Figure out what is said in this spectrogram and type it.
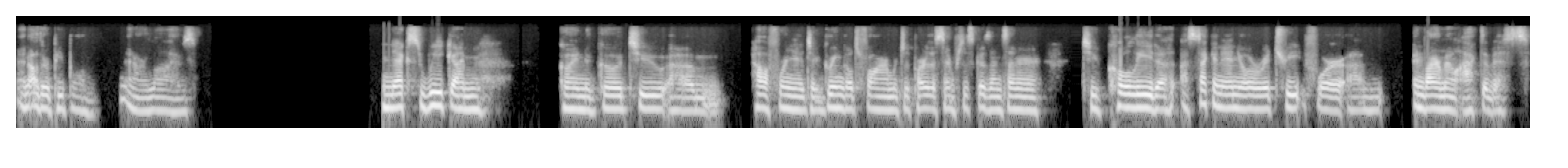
and other people in our lives. Next week, I'm going to go to um, California to Green Gulch Farm, which is part of the San Francisco Zen Center, to co lead a, a, second annual retreat for um, environmental activists.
